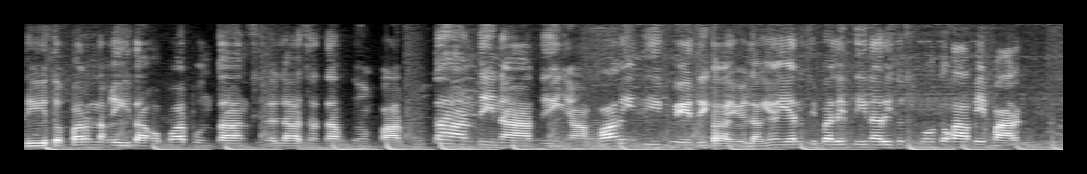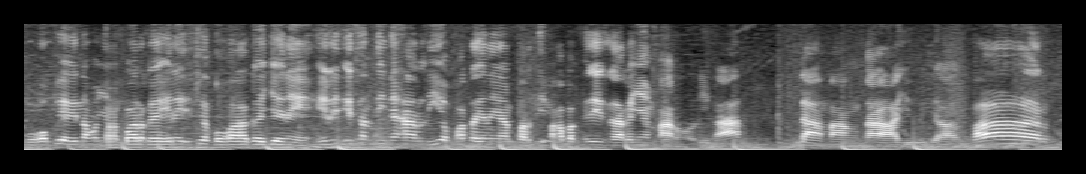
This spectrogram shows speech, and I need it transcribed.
Dito, par, nakita ko, par. Puntahan sila lahat sa top doon, par. Puntahan din natin yan. Par, hindi pwede kayo lang. Yan, yan si Valentina rito sa Photocopy Park. Kukopiayin ako niya, par. Kaya inisip ko kagad yan, eh. Ni Harley, oh, patay na yan, par. Di makapag-edit sa akin yan, par. O, di ba? Lamang tayo yan, par.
